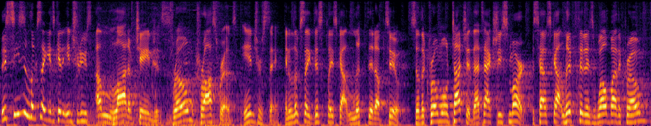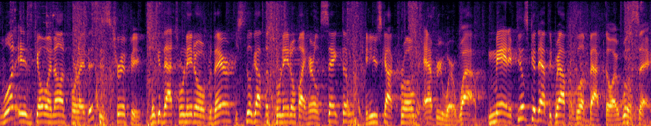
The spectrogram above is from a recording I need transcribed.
This season looks like it's going to introduce a lot of changes. Chrome Crossroads. Interesting. And it looks like this place got lifted up too. So the Chrome won't touch it. That's actually smart. This house got lifted as well by the Chrome. What is going on, Fortnite? This is trippy. Look at that tornado over there. You still got the tornado by Herald Sanctum, and you just got chrome everywhere. Wow. Man, it feels good to have the grapple glove back, though, I will say.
